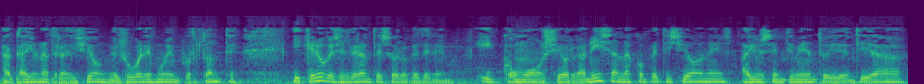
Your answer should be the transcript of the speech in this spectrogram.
Acá hay una tradición. El fútbol es muy importante y creo que es el gran tesoro que tenemos. Y como se organizan las competiciones, hay un sentimiento de identidad.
